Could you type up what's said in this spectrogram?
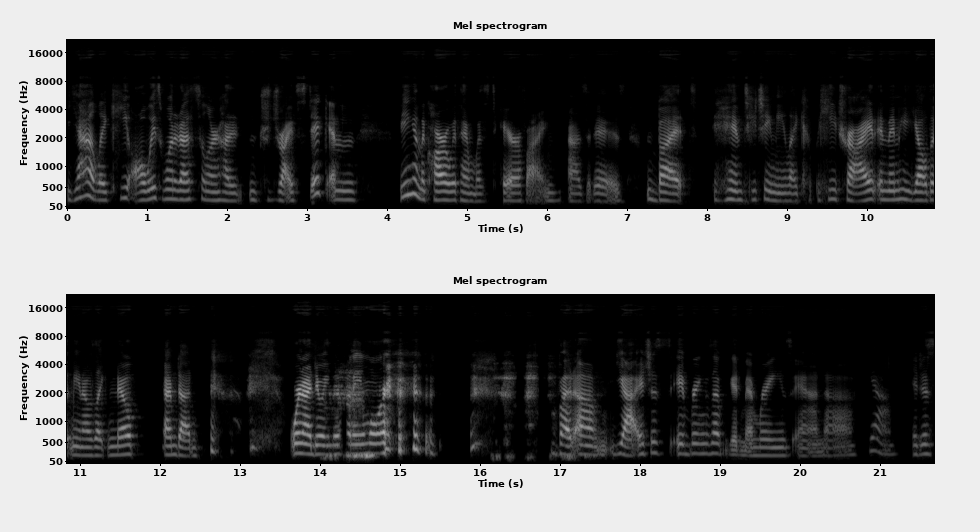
yeah, like he always wanted us to learn how to, to drive stick and being in the car with him was terrifying as it is. But him teaching me like he tried and then he yelled at me and I was like, "Nope, I'm done. We're not doing this anymore." but um yeah, it just it brings up good memories and uh yeah, it just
